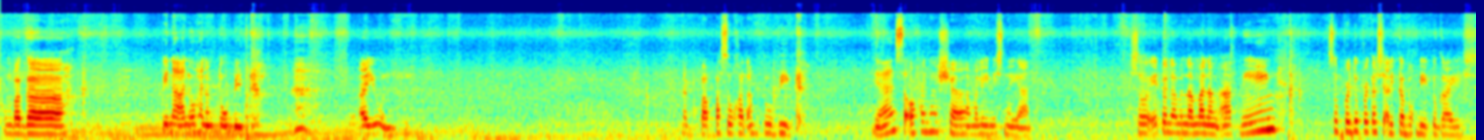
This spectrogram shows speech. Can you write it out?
Kumbaga, pinaanuhan ng tubig. Ayun. Nagpapasukan ang tubig. Yan, so okay na siya, malinis na yan. So, ito naman naman ang ating super duper kasi alikabok dito, guys.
